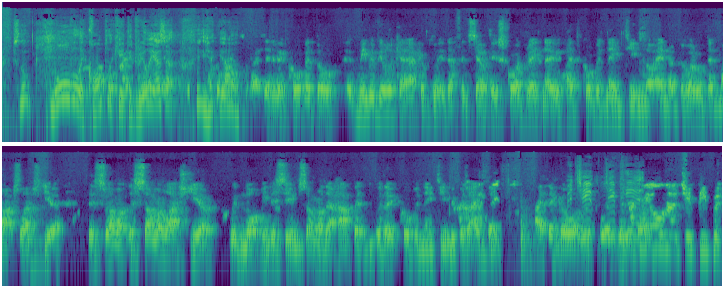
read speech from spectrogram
it's not, not overly complicated, really, is it? you, you know. I said about COVID, though, we would be looking at a completely different Celtic squad right now had COVID nineteen not entered the world in March last year. The summer, the summer last year would not be the same summer that happened without COVID nineteen because I think, I think a lot of J- the players JP all that, JP, but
